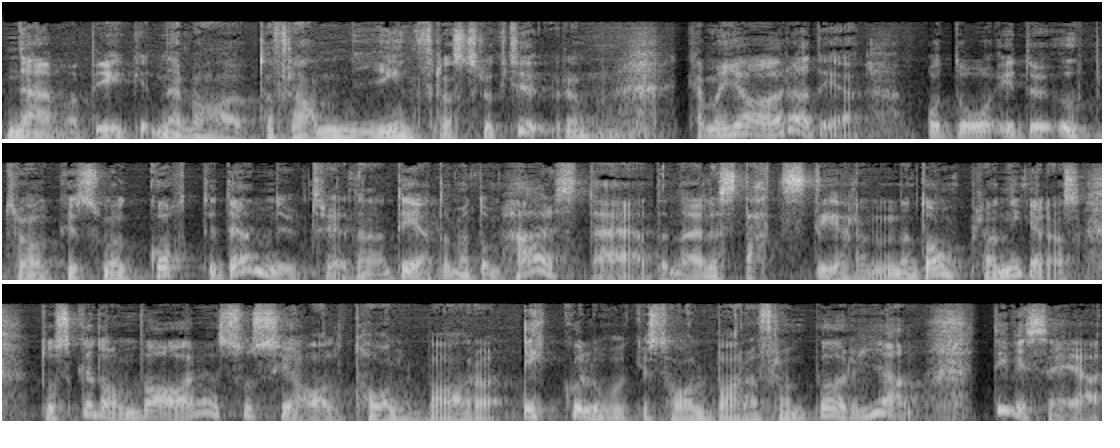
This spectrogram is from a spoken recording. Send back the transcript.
När man bygger, när vi har, tar fram ny infrastruktur. Kan man göra det? Och då är det uppdraget som har gått till den utredaren, det är att de här städerna eller stadsdelarna, när de planeras, då ska de vara socialt hållbara, ekologiskt hållbara från början. Det vill säga,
